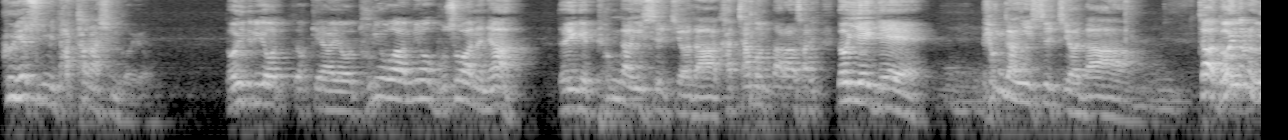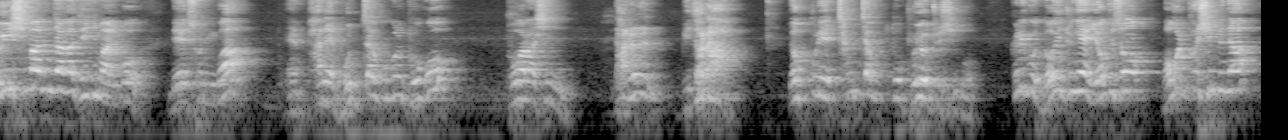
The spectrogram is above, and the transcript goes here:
그 예수님이 나타나신 거예요. 너희들이 어떻게 하여 두려워하며 무서워하느냐? 너에게 평강이 있을지어다. 같이 한번 따라서 너희에게 평강이 있을지어다. 자, 너희들은 의심하는 자가 되지 말고 내 손과 내 발의 못자국을 보고 부활하신 나를 믿어라. 옆구리에 창자국도 보여주시고 그리고 너희 중에 여기서 먹을 것이 있느냐?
